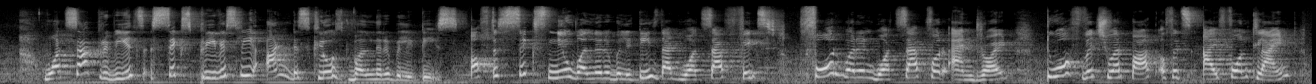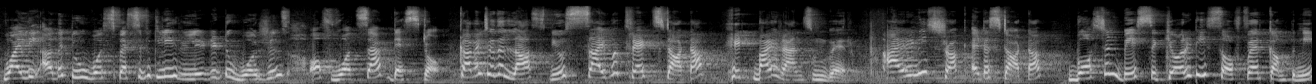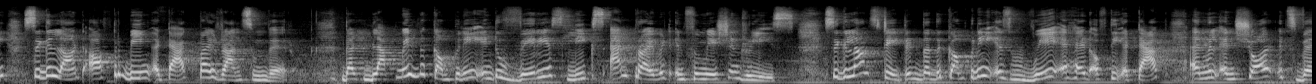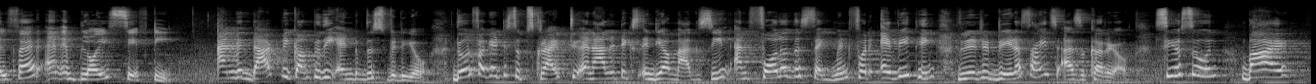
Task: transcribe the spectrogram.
WhatsApp reveals six previously undisclosed vulnerabilities. Of the six new vulnerabilities that WhatsApp fixed, four were in WhatsApp for Android, two of which were part of its iPhone client, while the other two were specifically related to versions of WhatsApp desktop. Coming to the last news, cyber threat startup hit by ransomware. Irony struck at a startup, Boston based security software company Cygilant, after being attacked by ransomware. that blackmailed the company into various leaks and private information release. Cygilant stated that the company is way ahead of the attack and will ensure its welfare and employee safety. And with that, we come to the end of this video. Don't forget to subscribe to Analytics India magazine and follow this segment for everything related to data science as a career. See you soon. Bye.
